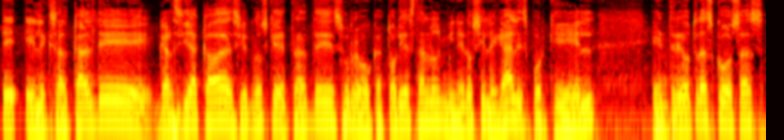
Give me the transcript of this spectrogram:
eh, el exalcalde García acaba de decirnos que detrás de su revocatoria están los mineros ilegales, porque él, entre otras cosas,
